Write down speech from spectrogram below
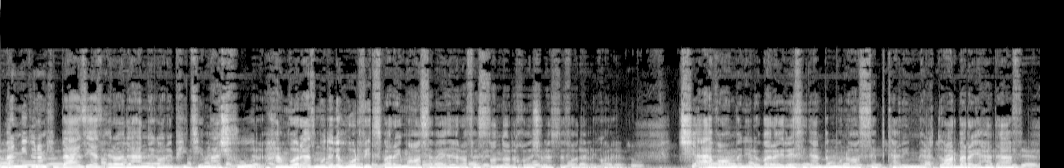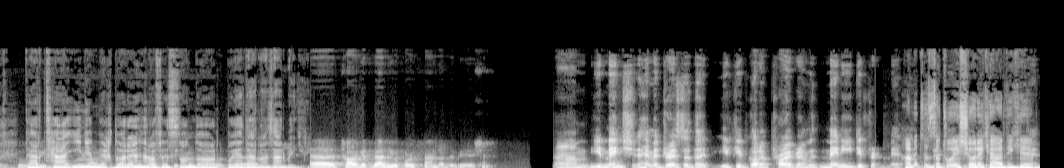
من می‌دونم که بعضی از ارائه دهندگان پیتی مشهور همواره از مدل هورویتس برای محاسبه انحراف استاندارد خودشون استفاده می‌کنن چه عواملی رو برای رسیدن به مناسب ترین مقدار برای هدف در تعیین مقدار انحراف استاندارد باید در نظر بگیریم؟ همین تو اشاره کردی که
